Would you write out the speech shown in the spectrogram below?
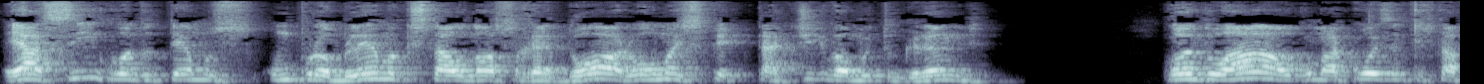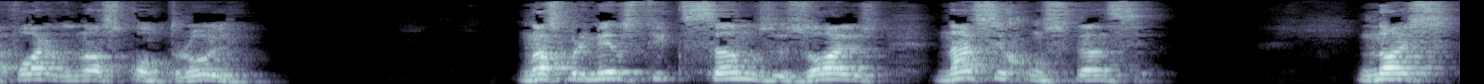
É assim quando temos um problema que está ao nosso redor ou uma expectativa muito grande. Quando há alguma coisa que está fora do nosso controle. Nós primeiro fixamos os olhos na circunstância. Nós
